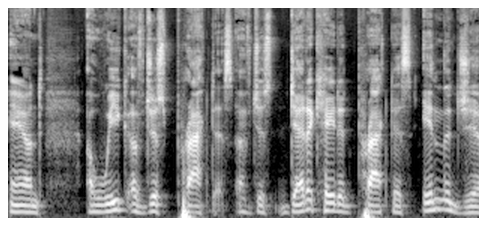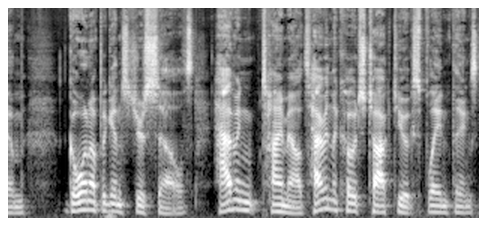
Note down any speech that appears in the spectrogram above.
And a week of just practice, of just dedicated practice in the gym, going up against yourselves, having timeouts, having the coach talk to you, explain things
